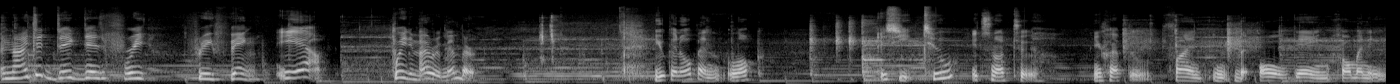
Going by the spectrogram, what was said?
and I did dig this free free thing. Yeah. Wait a minute, I remember. You can open lock. is it two? It's not two. You have to find in the whole game how many.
